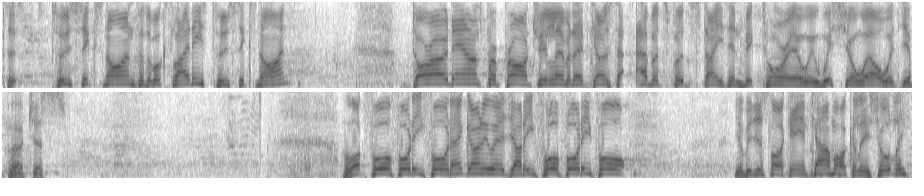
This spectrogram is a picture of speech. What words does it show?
Two, 269 for the books, ladies. 269. Doro Downs Proprietary Limited goes to Abbotsford, stays in Victoria. We wish you well with your purchase. Lot 444, don't go anywhere, Juddy. 444. You'll be just like Ian Carmichael here shortly.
